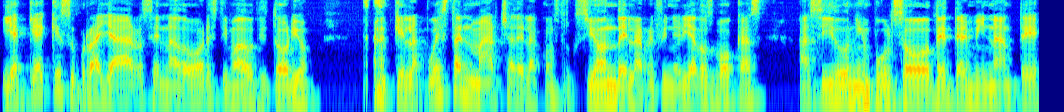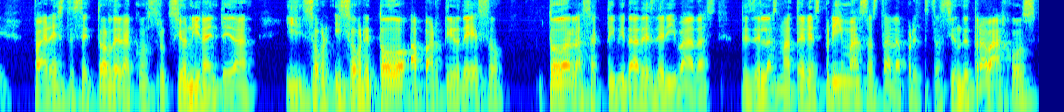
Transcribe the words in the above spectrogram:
Y aquí hay que subrayar, senador, estimado auditorio, que la puesta en marcha de la construcción de la refinería Dos Bocas ha sido un impulso determinante para este sector de la construcción y la entidad. Y sobre, y sobre todo, a partir de eso, todas las actividades derivadas, desde las materias primas hasta la prestación de trabajos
